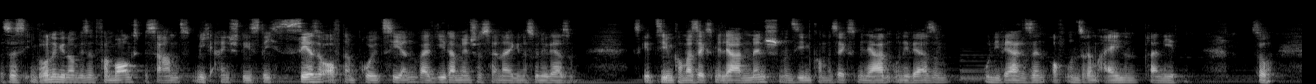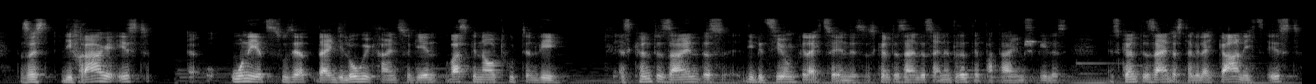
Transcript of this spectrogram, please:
Das ist im Grunde genommen, wir sind von morgens bis abends, mich einschließlich, sehr, sehr oft am Projizieren, weil jeder Mensch ist sein eigenes Universum. Es gibt 7,6 Milliarden Menschen und 7,6 Milliarden Universum, Universen auf unserem einen Planeten. So, das heißt, die Frage ist, äh, ohne jetzt zu sehr da in die Logik reinzugehen, was genau tut denn weh? Es könnte sein, dass die Beziehung vielleicht zu Ende ist. Es könnte sein, dass eine dritte Partei im Spiel ist. Es könnte sein, dass da vielleicht gar nichts ist,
